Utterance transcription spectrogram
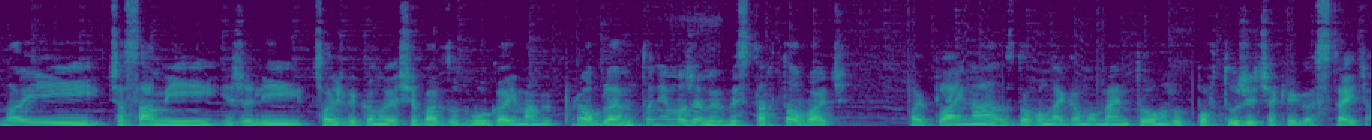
no i czasami, jeżeli coś wykonuje się bardzo długo i mamy problem, to nie możemy wystartować pipeline'a z dowolnego momentu lub powtórzyć jakiegoś stage'a.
